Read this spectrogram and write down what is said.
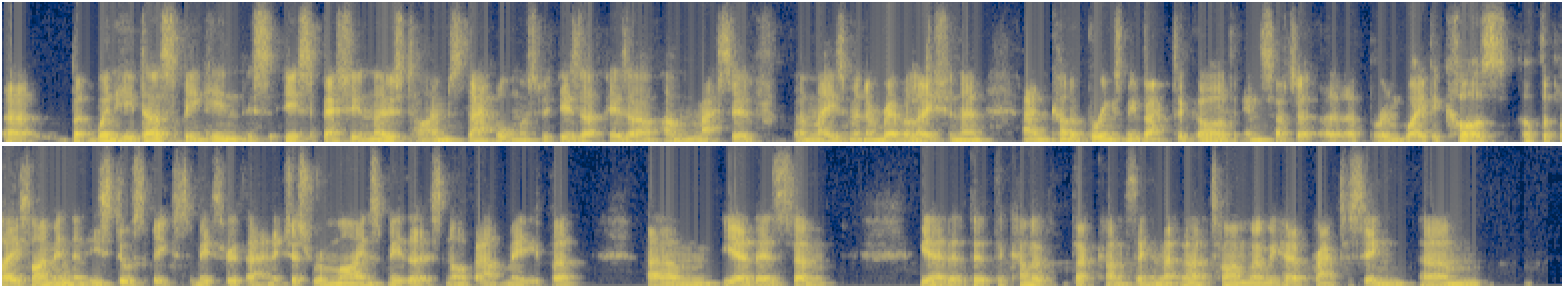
uh, but when he does speak, in especially in those times, that almost is a is a, a, massive amazement and revelation, and and kind of brings me back to God in such a, a, brilliant way because of the place I'm in, and He still speaks to me through that, and it just reminds me that it's not about me, but um, yeah, there's um, yeah, the, the, the, kind of that kind of thing, and that, that time when we had practicing um,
